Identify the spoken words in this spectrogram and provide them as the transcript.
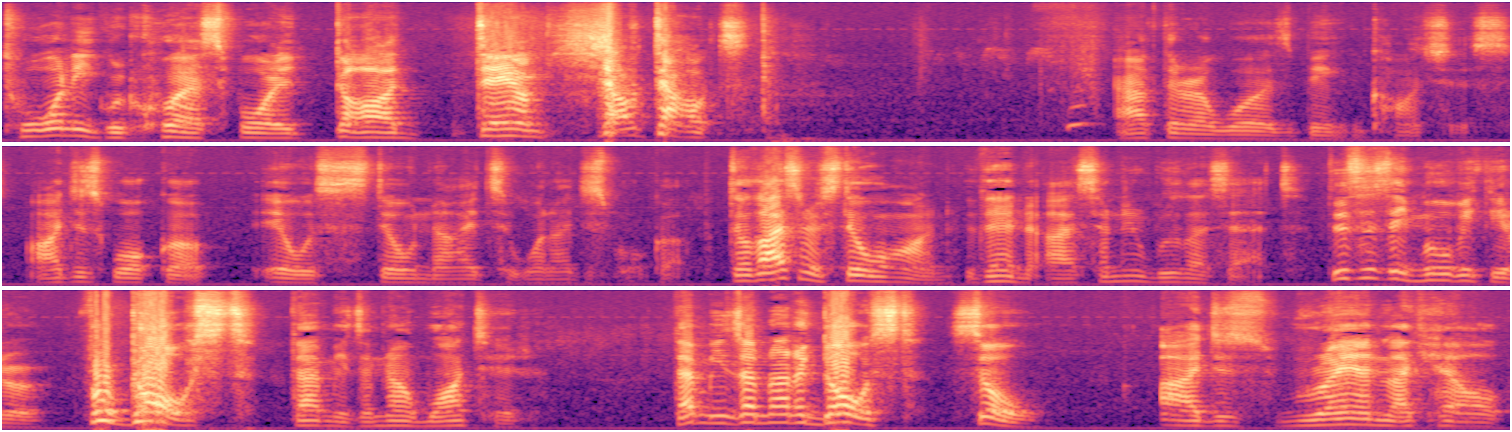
20 requests for a goddamn shoutout. After I was being conscious, I just woke up. It was still night when I just woke up. The lights are still on. Then I suddenly realized that this is a movie theater for ghosts. That means I'm not wanted. That means I'm not a ghost. So, I just ran like hell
